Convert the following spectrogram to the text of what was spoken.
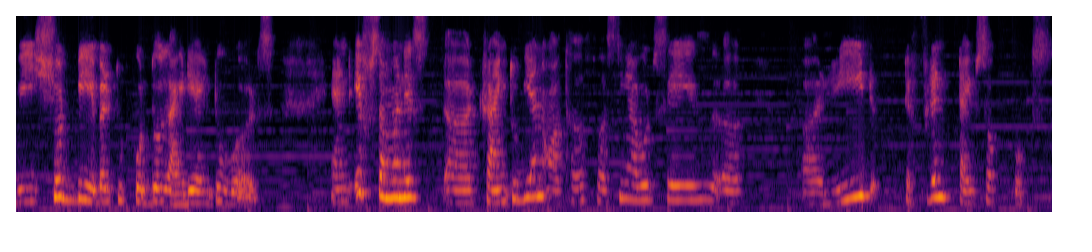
we should be able to put those ideas into words. And if someone is trying to be an author, first thing I would say is read different types of books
